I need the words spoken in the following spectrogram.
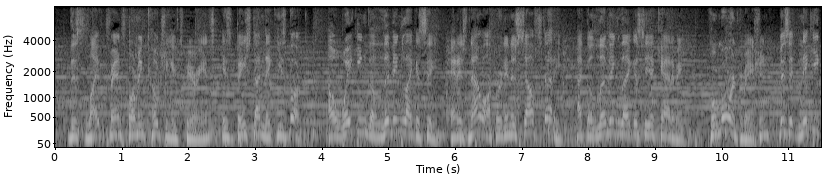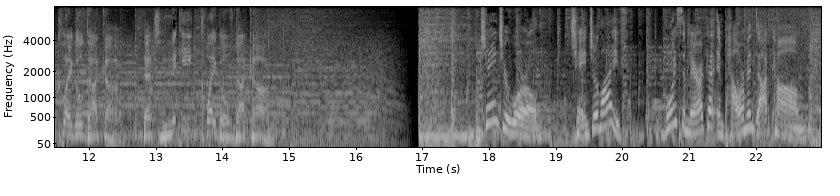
this life transforming coaching experience is based on Nikki's book, Awaking the Living Legacy, and is now offered in a self study at the Living Legacy Academy. For more information, visit nikkiklegel.com. That's nikkiklegel.com. Change your world. Change your life. VoiceAmericaEmpowerment.com.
